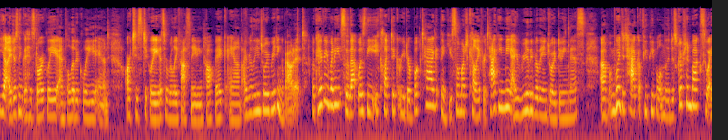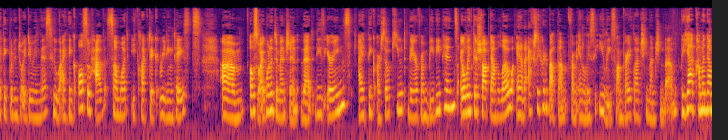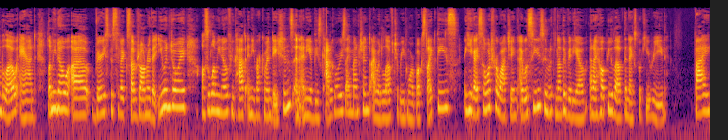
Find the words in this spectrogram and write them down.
yeah, I just think that historically and politically and artistically it's a really fascinating topic and I really enjoy reading about it. Okay everybody, so that was the Eclectic Reader book tag. Thank you so much Kelly for tagging me. I really, really enjoyed doing this. Um, I'm going to tag a few people in the description box who I think would enjoy doing this, who I think also have somewhat eclectic reading tastes. Um, also, I wanted to mention that these earrings I think are so cute. They are from BB Pins. I will link their shop down below and I actually heard about them from Annalisa Ely, so I'm very glad she mentioned them. But yeah, comment down below and let me know a very specific subgenre that you enjoy. Also let me know if you have any recommendations in any of these categories I mentioned. I would love to read more books like these. Thank you guys so much for watching. I will see you soon with another video and I hope you love the next book you read. Bye!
